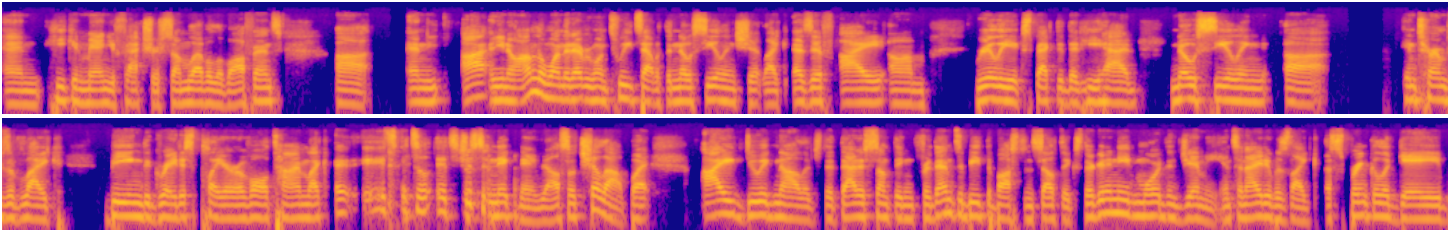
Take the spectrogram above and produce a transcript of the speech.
and he can manufacture some level of offense. Uh, and I, you know, I'm the one that everyone tweets at with the no ceiling shit, like as if I um, really expected that he had no ceiling uh, in terms of like being the greatest player of all time. Like it's it's a it's just a nickname, y'all. So chill out. But I do acknowledge that that is something for them to beat the Boston Celtics. They're going to need more than Jimmy. And tonight it was like a sprinkle of Gabe,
